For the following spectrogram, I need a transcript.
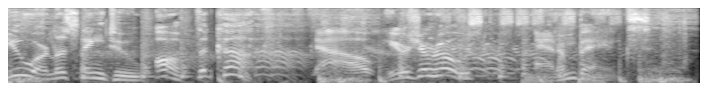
You are listening to Off the Cuff. Now, here's your host, Adam Banks.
